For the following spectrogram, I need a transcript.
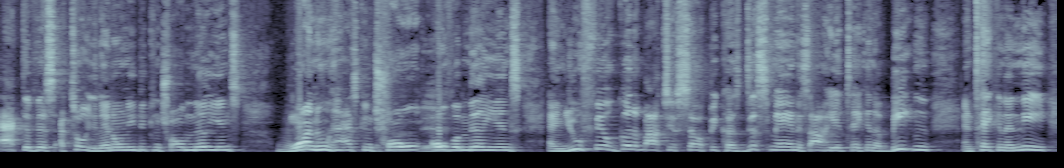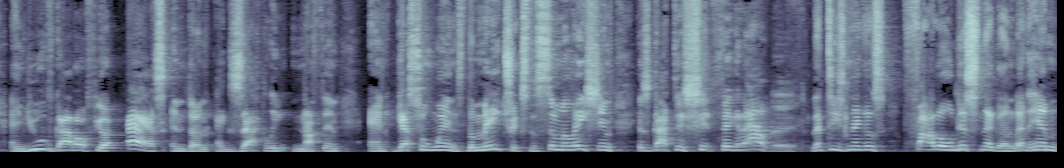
activists. I told you they don't need to control millions. One who has control over millions, and you feel good about yourself because this man is out here taking a beating and taking a knee, and you've got off your ass and done exactly nothing. And guess who wins? The Matrix, the simulation has got this shit figured out. Right. Let these niggas follow this nigga and let him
